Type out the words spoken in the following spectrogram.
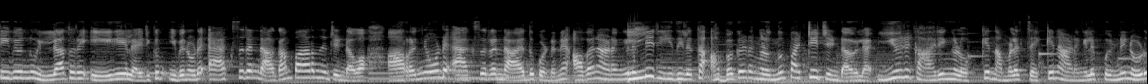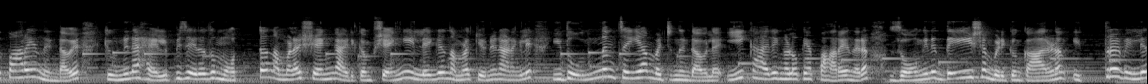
ടി വി ഒന്നും ഇല്ലാത്തൊരു ഏരിയയിലായിരിക്കും ഇവനോട് ആക്സിഡന്റ് ആകാൻ പറഞ്ഞിട്ടുണ്ടാവുക. അറിഞ്ഞുകൊണ്ട് ആക്സിഡന്റ് ആയതുകൊണ്ട് തന്നെ അവനാണെങ്കിൽ വലിയ രീതിയിലത്തെ അപകടങ്ങളൊന്നും പറ്റിയിട്ടുണ്ടാവില്ല. ഈ ഒരു കാര്യങ്ങളൊക്കെ നമ്മളെ ചെക്കനാണെങ്കിൽ പെണ്ണിനോട് പറയുന്നുണ്ടാവേ. ക്യുന്നിനെ ഹെൽപ്പ് ചെയ്തത് മൊത്തം നമ്മളെ ഷെങ് ആയിരിക്കും ഷെങ് ഇല്ലെങ്കിൽ നമ്മളെ ക്യുന്നിനാണെങ്കിൽ ഇതൊന്നും ചെയ്യാൻ പറ്റുന്നുണ്ടാവില്ല. ഈ കാര്യങ്ങളൊക്കെ പറയുന്നത് സോങ്ങിന് ദേഷ്യം പിടിക്കും. കാരണം ഇത്ര വലിയ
